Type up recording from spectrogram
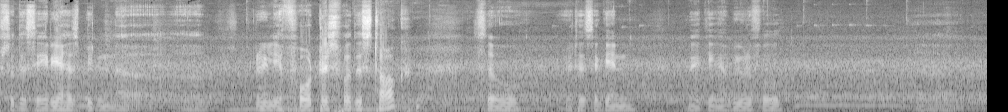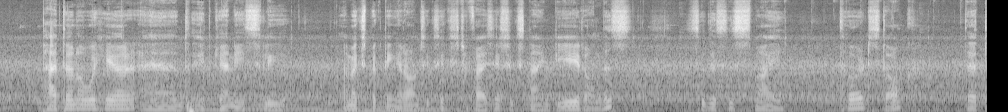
So this area has been uh, uh, really a fortress for the stock. So it is again making a beautiful uh, pattern over here and it can easily I'm expecting around 665 698 on this. So this is my third stock that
